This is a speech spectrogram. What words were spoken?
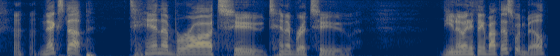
Next up, Tenebra 2. Tenebra 2. Do you know anything about this one, Bill?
